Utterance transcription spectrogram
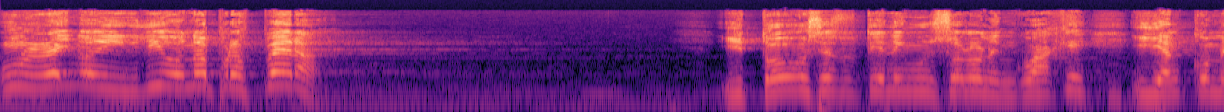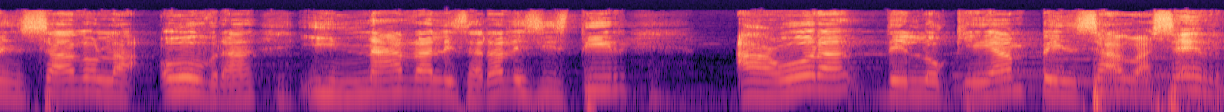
Un reino dividido no prospera. Y todos esos tienen un solo lenguaje y han comenzado la obra y nada les hará desistir ahora de lo que han pensado hacer.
